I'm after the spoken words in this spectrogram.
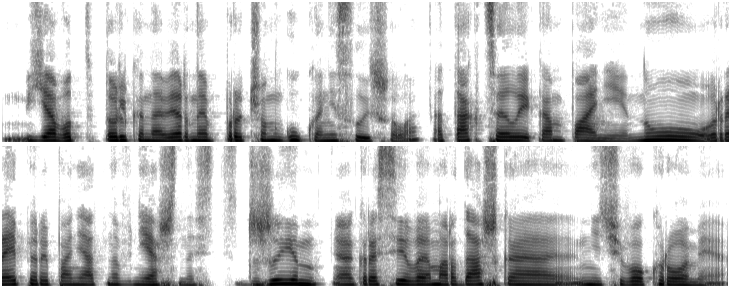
Я вот только, наверное, про Чонгука не слышала. А так целые компании. Ну, рэперы, понятно, внешность. Джин, э, красивая мордашка, ничего кроме.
